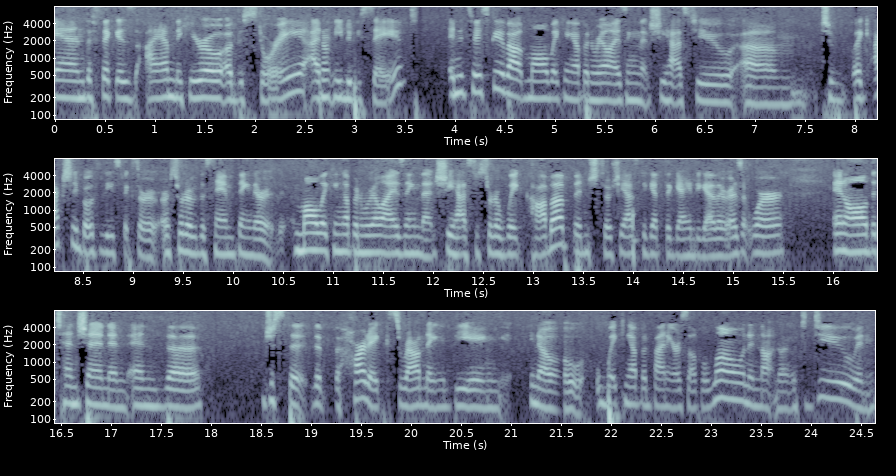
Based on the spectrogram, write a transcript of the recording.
And the fic is "I am the hero of the story. I don't need to be saved." And it's basically about Mal waking up and realizing that she has to, um, to like actually both of these fics are, are sort of the same thing. They're Mal waking up and realizing that she has to sort of wake Cobb up, and so she has to get the gang together, as it were, and all the tension and and the just the, the, the heartache surrounding being, you know, waking up and finding herself alone and not knowing what to do and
